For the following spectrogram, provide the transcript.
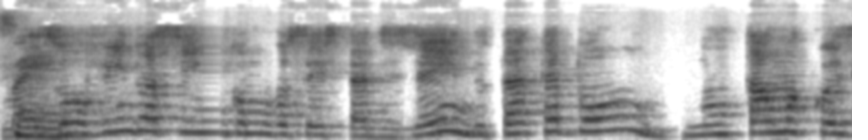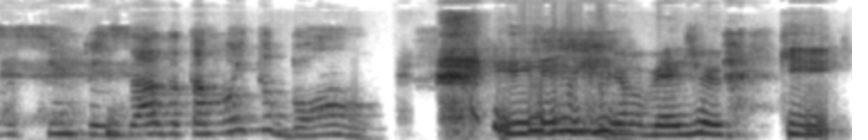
Mas Sim. ouvindo assim como você está dizendo, tá até bom. Não tá uma coisa assim pesada, tá muito bom. E eu vejo que,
